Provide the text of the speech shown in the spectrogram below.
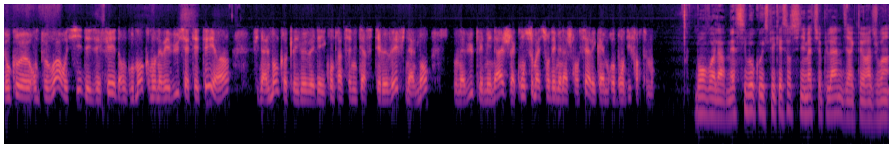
Donc on peut voir aussi des effets d'engouement comme on avait vu cet été. Hein. Finalement, quand les, les contraintes sanitaires s'étaient levées, finalement, on a vu que les ménages, la consommation des ménages français avait quand même rebondi fortement. Bon voilà, merci beaucoup. Explication signé Mathieu Plan, directeur adjoint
